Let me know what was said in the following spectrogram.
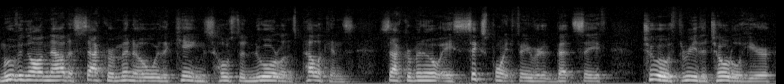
Moving on now to Sacramento, where the Kings hosted New Orleans Pelicans. Sacramento, a six point favorite at BetSafe, 203 the total here.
